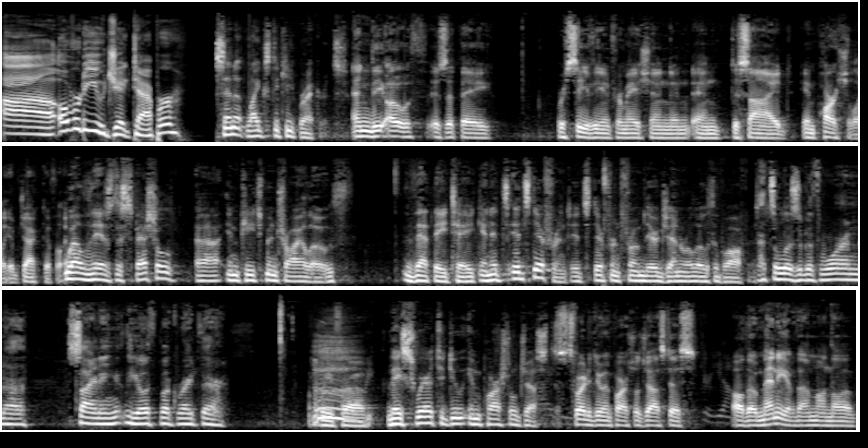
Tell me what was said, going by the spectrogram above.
Uh, over to you, Jake Tapper. Senate likes to keep records. And the oath is that they receive the information and, and decide impartially, objectively. Well, there's the special uh, impeachment trial oath that they take, and it's it's different. It's different from their general oath of office. That's Elizabeth Warren uh, signing the oath book right there. Uh, they swear to do impartial justice. Swear to do impartial justice. Although many of them on the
